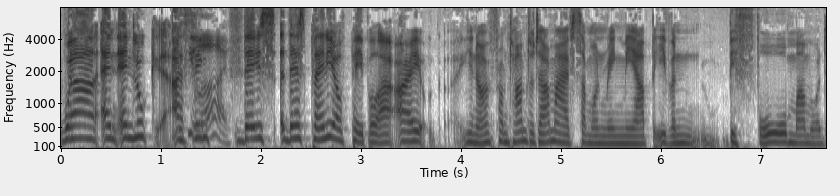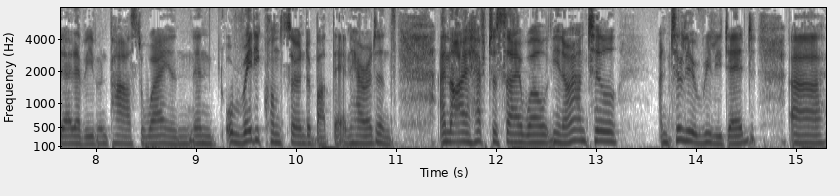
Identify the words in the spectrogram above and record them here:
Well, and, and look, I think life. there's there's plenty of people. I, I, you know, from time to time, I have someone ring me up even before mum or dad have even passed away, and, and already concerned about their inheritance. And I have to say, well, you know, until until you're really dead, uh,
